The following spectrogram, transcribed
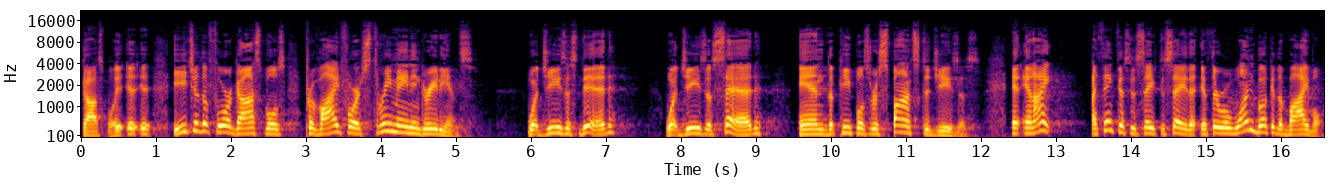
Gospel. It, it, it, each of the four gospels provide for us three main ingredients what Jesus did, what Jesus said, and the people's response to Jesus. And, and I, I think this is safe to say that if there were one book of the Bible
